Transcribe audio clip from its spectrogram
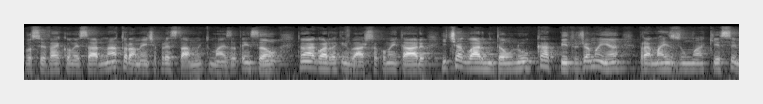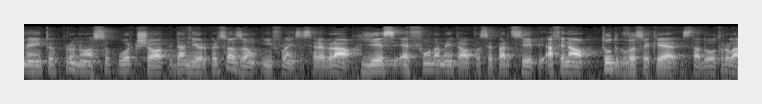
você vai começar naturalmente a prestar muito mais atenção. Então aguarda aqui embaixo seu comentário e te aguardo então no capítulo de amanhã para mais um aquecimento para o nosso workshop da neuropersuasão e influência cerebral. E esse é fundamental que você participe, afinal, tudo que você quer está do outro lado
